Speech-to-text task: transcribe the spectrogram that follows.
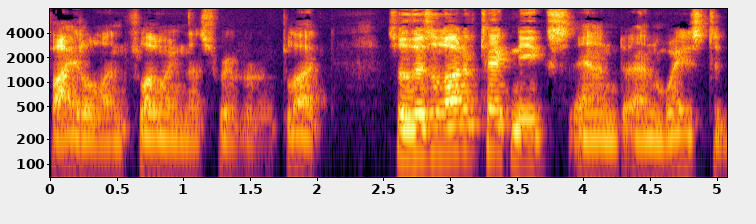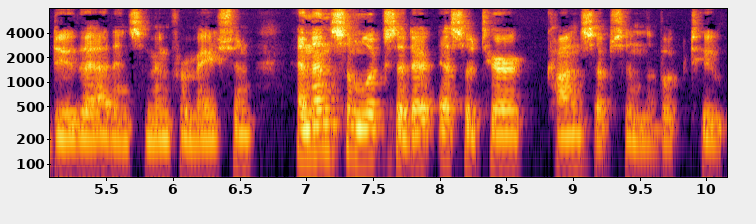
vital and flowing this river of blood. So there's a lot of techniques and, and ways to do that and some information. And then some looks at esoteric concepts in the book too,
